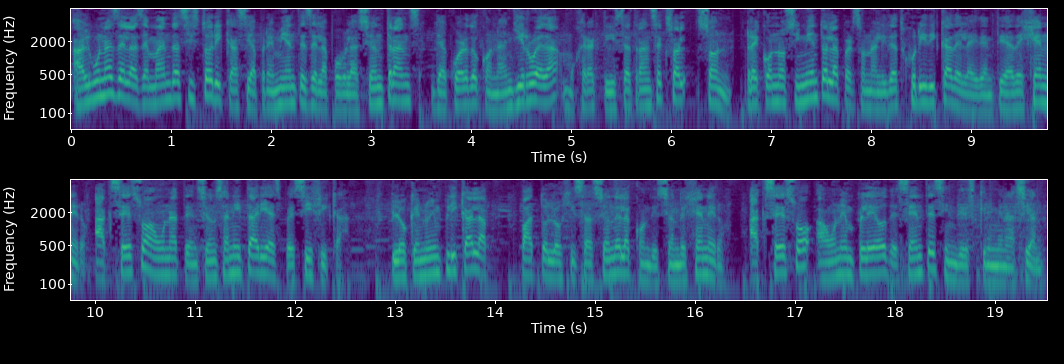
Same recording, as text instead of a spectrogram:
Algunas de las demandas históricas y apremiantes de la población trans, de acuerdo con Angie Rueda, mujer activista transexual, son reconocimiento a la personalidad jurídica de la identidad de género, acceso a una atención sanitaria específica, lo que no implica la patologización de la condición de género, acceso a un empleo decente sin discriminación,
